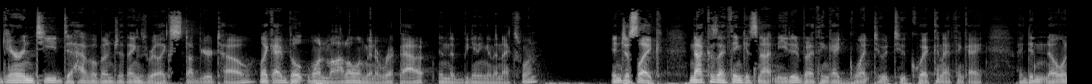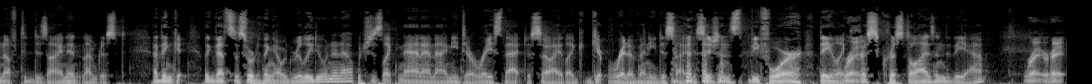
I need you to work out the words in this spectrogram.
guaranteed to have a bunch of things where you like stub your toe. Like I built one model I'm going to rip out in the beginning of the next one. And just like, not because I think it's not needed, but I think I went to it too quick and I think I, I didn't know enough to design it. And I'm just, I think it, like that's the sort of thing I would really do in an app, which is like, nah, nah, nah, I need to erase that just so I like get rid of any design decisions before they like Right. crys- crystallize into the app. right, right,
